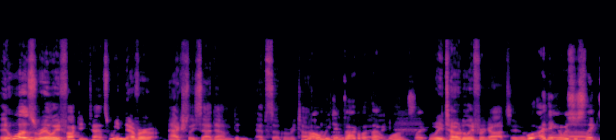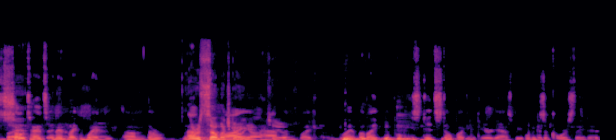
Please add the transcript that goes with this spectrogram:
It was really fucking tense. We never actually sat down and did an episode where we talked. no, we didn't talk about that once. Like, we totally forgot to. well, I think it was just Um, like so tense. And then like when um the There was so much going on, too. Like, but like the police did still fucking tear gas people because of course they did.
